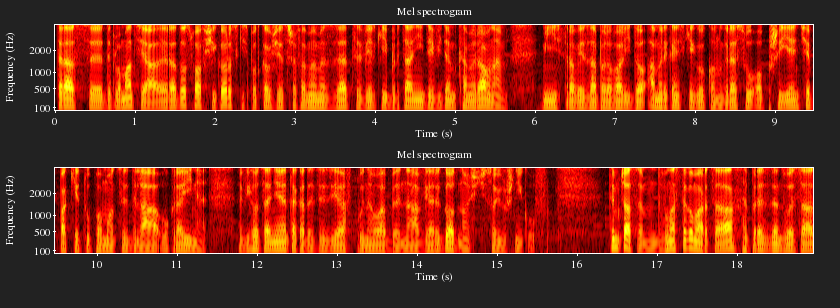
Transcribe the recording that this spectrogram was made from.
Teraz y, dyplomacja. Radosław Sikorski spotkał się z szefem MSZ Wielkiej Brytanii Davidem Cameronem. Ministrowie zaapelowali do amerykańskiego kongresu o przyjęcie pakietu pomocy dla Ukrainy. W ich ocenie taka decyzja wpłynęłaby na wiarygodność sojuszników. Tymczasem 12 marca prezydent USA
